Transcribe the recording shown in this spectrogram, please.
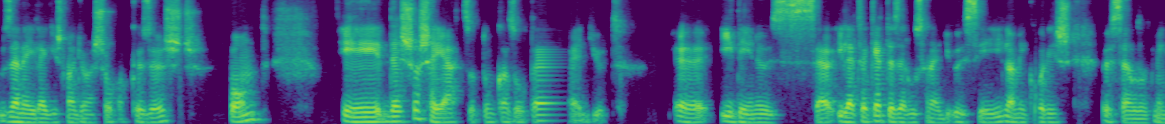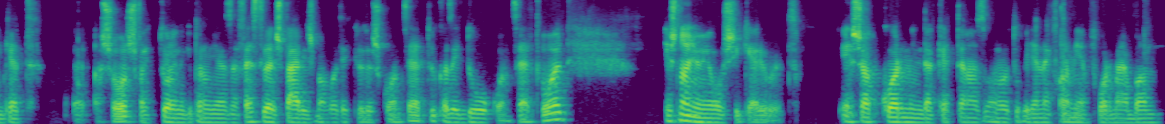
zeneileg is nagyon sok a közös pont, de sose játszottunk azóta együtt idén ősszel, illetve 2021 őszéig, amikor is összehozott minket a sors, vagy tulajdonképpen ugyanez a fesztivál, és Párizsban volt egy közös koncertük, az egy duó koncert volt, és nagyon jól sikerült és akkor mind a ketten azt gondoltuk, hogy ennek valamilyen formában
